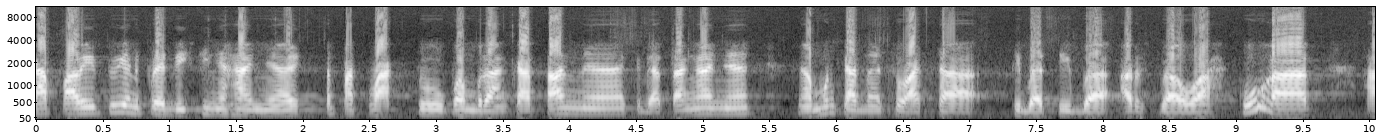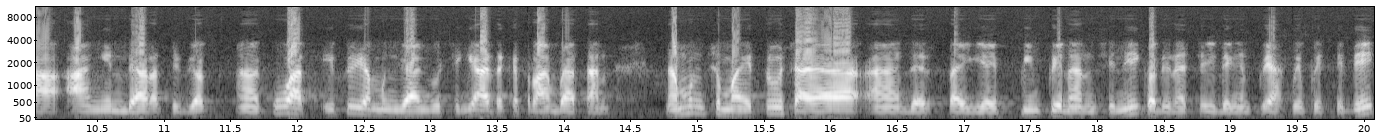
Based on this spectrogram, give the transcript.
kapal itu yang diprediksinya hanya tepat waktu pemberangkatannya, kedatangannya, namun karena cuaca tiba-tiba arus bawah kuat, angin darat juga kuat itu yang mengganggu sehingga ada keterlambatan. Namun semua itu saya dari sebagai pimpinan sini koordinasi dengan pihak BPTD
